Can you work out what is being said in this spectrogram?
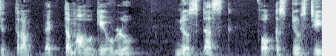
ചിത്രം വ്യക്തമാവുകയുള്ളൂ. News desk focus news T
